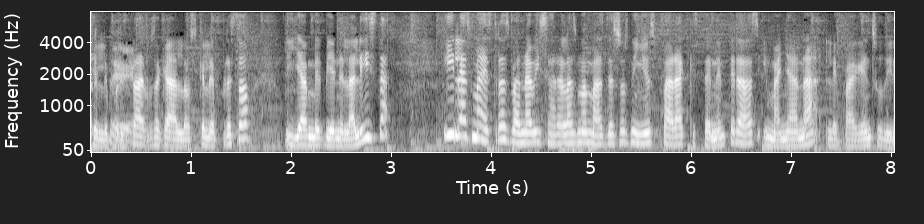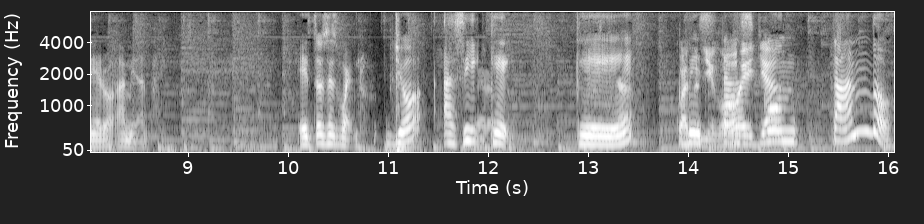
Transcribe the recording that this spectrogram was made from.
que le prestaron, o sea, que a los que le prestó. Y ya me viene la lista. Y las maestras van a avisar a las mamás de esos niños para que estén enteradas y mañana le paguen su dinero a Miranda. Entonces, bueno, yo así Claro. que, que Cuando me llegó estás ella- contando.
